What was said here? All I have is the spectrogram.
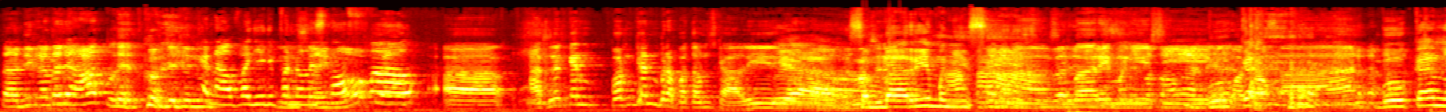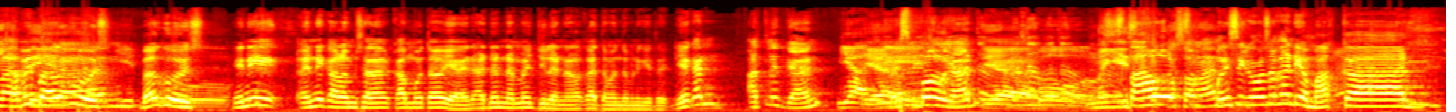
Tadi katanya atlet kok jadi. Kenapa jadi penulis Nyelesain novel? Eh, atlet kan pon kan berapa tahun sekali Iya, Maksudnya- sembari mengisi. Ah, ah, Sembari sembari mengisi Bukan. Bukan latihan. Tapi bagus, Gitu. bagus. Ini ini kalau misalnya kamu tahu ya, ada namanya Julian Alka teman-teman gitu. Dia kan atlet kan? Iya, Iya. iya. Baseball kan? Iya. Betul, betul. Mengisi Tahu kekosongan. mengisi kekosongan dia makan,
